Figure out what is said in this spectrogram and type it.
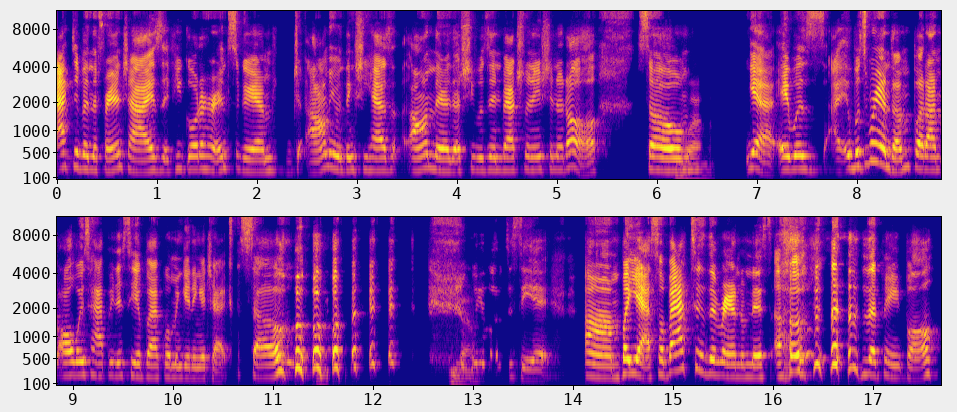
active in the franchise. If you go to her Instagram, I don't even think she has on there that she was in Bachelor Nation at all. So. Oh, wow. Yeah, it was it was random, but I'm always happy to see a black woman getting a check. So hmm. yeah. we love to see it. Um, but yeah, so back to the randomness of the paintballs.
